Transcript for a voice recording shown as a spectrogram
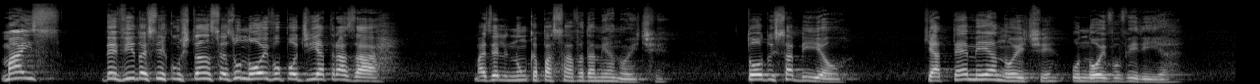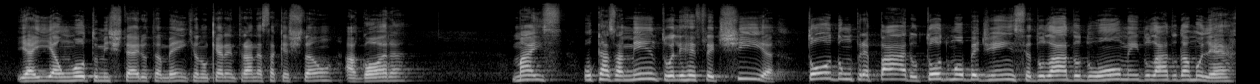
Mas, devido às circunstâncias, o noivo podia atrasar, mas ele nunca passava da meia-noite todos sabiam que até meia-noite o noivo viria. E aí há um outro mistério também, que eu não quero entrar nessa questão agora, mas o casamento ele refletia todo um preparo, toda uma obediência do lado do homem e do lado da mulher.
